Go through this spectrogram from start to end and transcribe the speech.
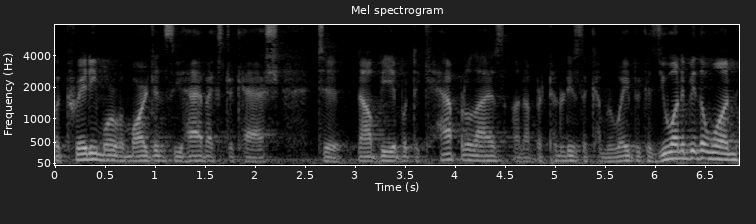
but creating more of a margin so you have extra cash to now be able to capitalize on opportunities that come your way because you want to be the one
